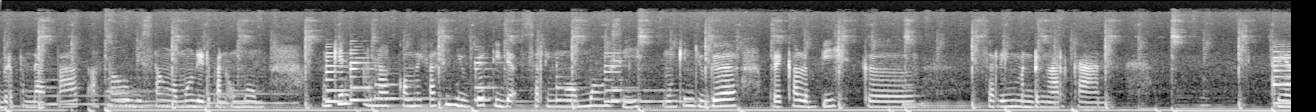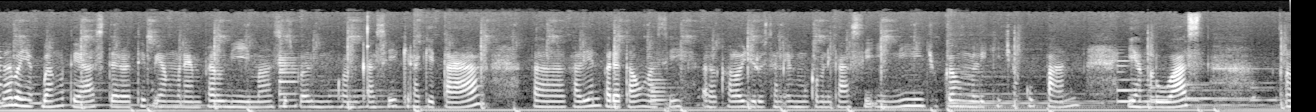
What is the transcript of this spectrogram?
berpendapat atau bisa ngomong di depan umum. Mungkin anak komunikasi juga tidak sering ngomong sih. Mungkin juga mereka lebih ke sering mendengarkan ternyata banyak banget ya stereotip yang menempel di mahasiswa ilmu komunikasi kira-kira uh, kalian pada tahu nggak sih uh, kalau jurusan ilmu komunikasi ini juga memiliki cakupan yang luas e,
